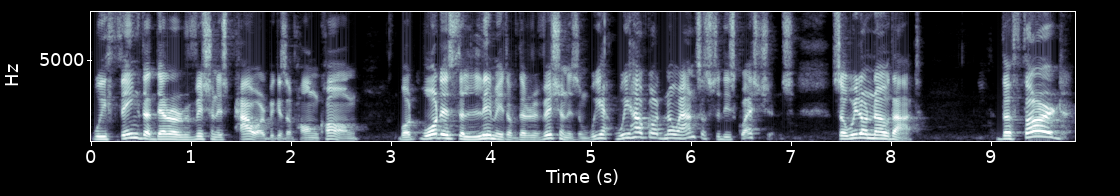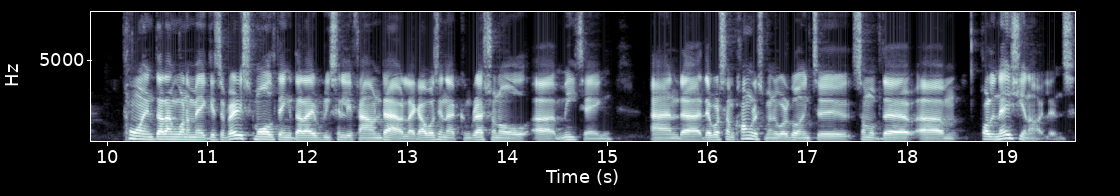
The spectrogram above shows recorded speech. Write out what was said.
we think that there are revisionist power because of Hong Kong. But what is the limit of the revisionism? We, we have got no answers to these questions. So we don't know that. The third point that I'm going to make is a very small thing that I recently found out. Like I was in a congressional uh, meeting, and uh, there were some congressmen who were going to some of the um, Polynesian islands,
